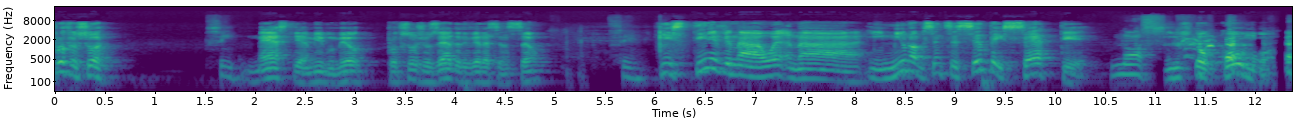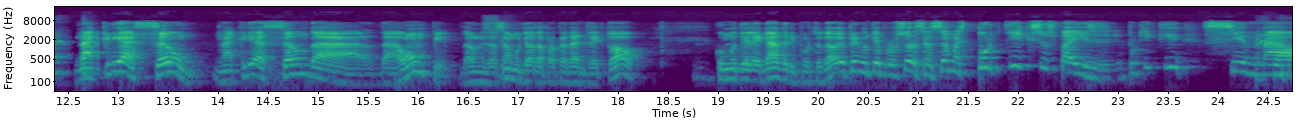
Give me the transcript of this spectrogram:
professor, Sim. mestre amigo meu, professor José de Oliveira Ascensão, Sim. que esteve na, na, em 1967 Nossa. em Estocolmo na criação, na criação da, da OMP, da Organização Sim. Mundial da Propriedade Intelectual, como delegada de Portugal, eu perguntei, professor Ascensão, mas por que, que se os países, por que, que se na,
